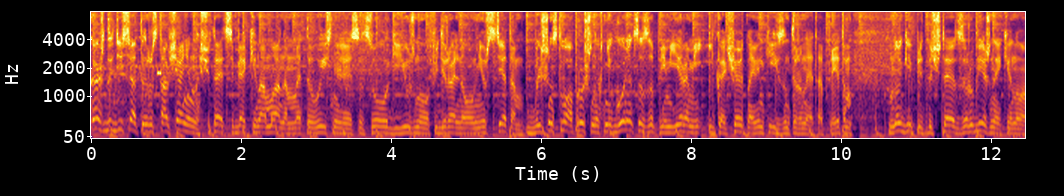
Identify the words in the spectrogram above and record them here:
Каждый десятый ростовчанин считает себя киноманом. Это выяснили социологи Южного федерального университета. Большинство опрошенных не гонятся за премьерами и качают новинки из интернета. При этом многие предпочитают зарубежное кино.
